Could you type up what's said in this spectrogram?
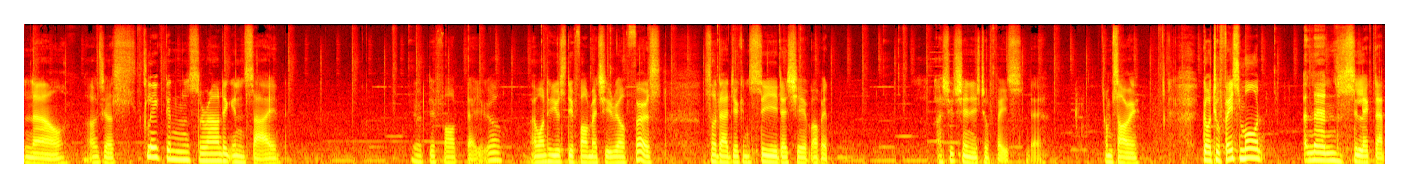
Now I'll just click and surrounding inside. Your default there you go. I want to use default material first so that you can see the shape of it I should change it to face there. I'm sorry. Go to face mode and then select that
